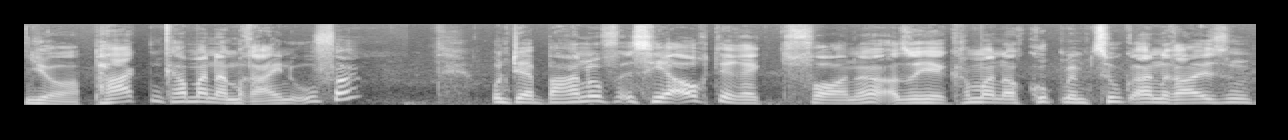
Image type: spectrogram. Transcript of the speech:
Ja, parken kann man am Rheinufer. Und der Bahnhof ist hier auch direkt vorne. Also hier kann man auch gut mit dem Zug anreisen.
